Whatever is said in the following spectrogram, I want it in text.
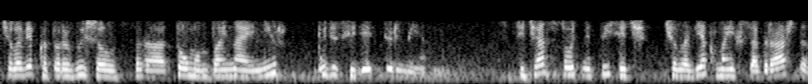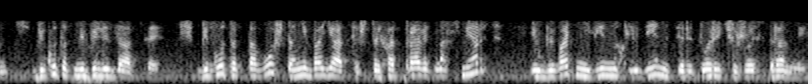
человек, который вышел с э, томом «Война и мир», будет сидеть в тюрьме. Сейчас сотни тысяч человек, моих сограждан, бегут от мобилизации, бегут от того, что они боятся, что их отправят на смерть и убивать невинных людей на территории чужой страны.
